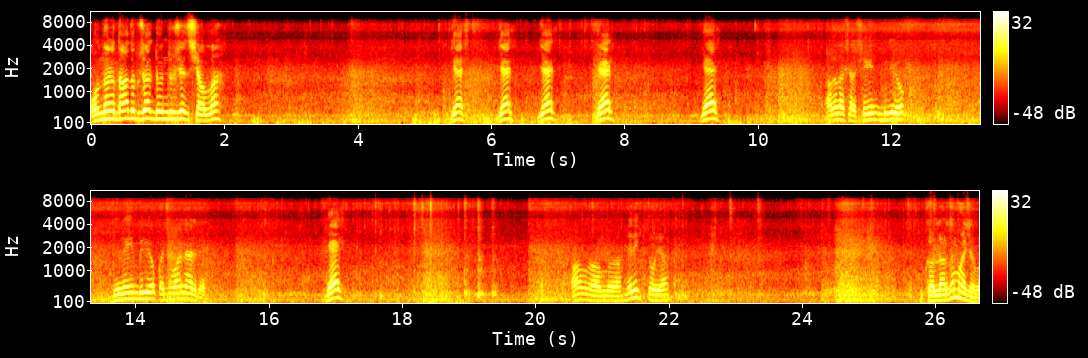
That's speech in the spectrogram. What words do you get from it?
Onları daha da güzel döndüreceğiz inşallah. Gel. Gel. Gel. Gel. Gel. Arkadaşlar şeyin biri yok. Döneyin biri yok. Acaba nerede? Gel. Allah Allah. Nereye gitti o ya? Yukarılarda mı acaba?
